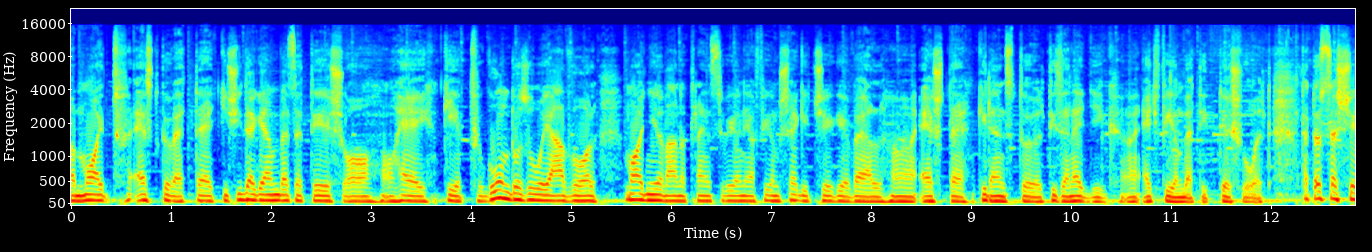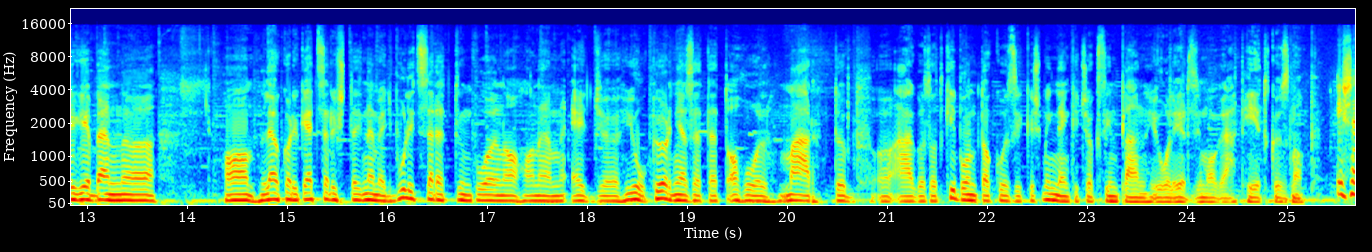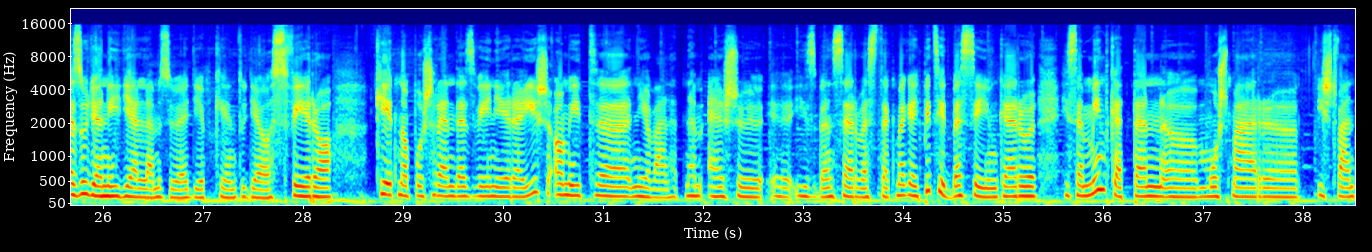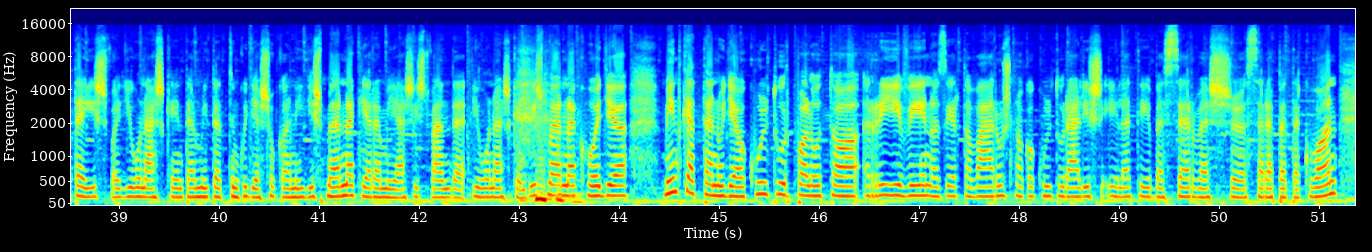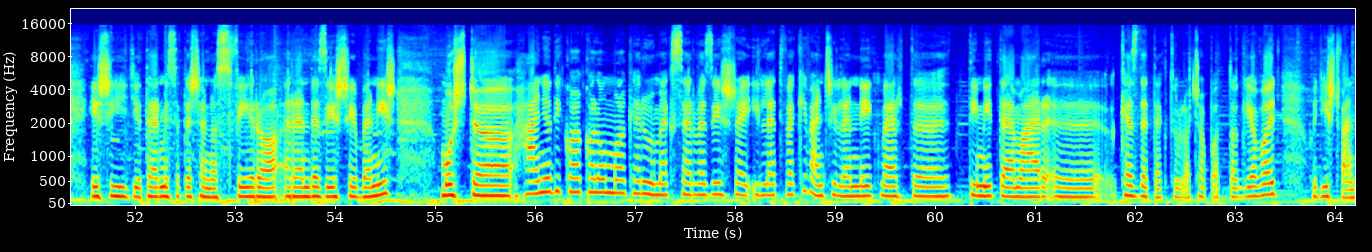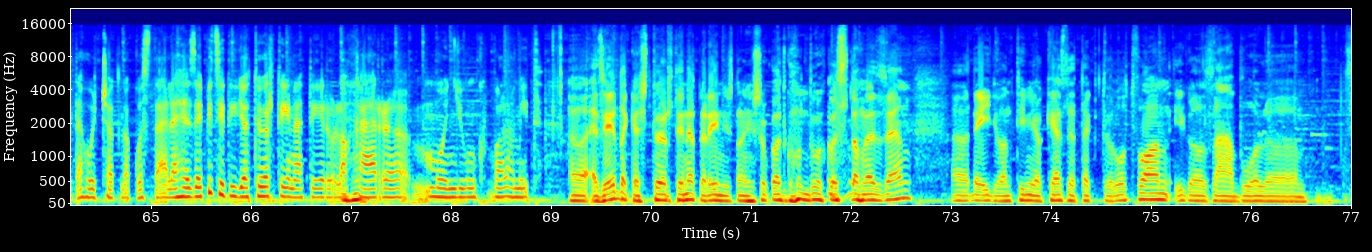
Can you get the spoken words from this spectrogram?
majd ezt követte egy kis idegenvezetés a, a hely két gondozójával, majd nyilván a Transylvania film segítségével este 9-től 11-ig egy filmvetítés volt. Tehát összességében ha le akarjuk egyszerűsíteni, nem egy bulit szerettünk volna, hanem egy jó környezetet, ahol már több ágazat kibontakozik, és mindenki csak szimplán jól érzi magát hétköznap. És ez ugyanígy jellemző egyébként ugye a szféra kétnapos rendezvényére is, amit uh, nyilván hát nem első uh, ízben szerveztek meg. Egy picit beszéljünk erről, hiszen mindketten uh, most már István, te is, vagy Jónásként említettünk, ugye sokan így ismernek, Jeremiás István, de Jónásként ismernek, hogy mindketten ugye a kultúrpalota révén azért a városnak a kulturális életébe szerves szerepetek van, és így természetesen a szféra rendezésében is. Most hányadik alkalommal kerül megszervezésre, illetve kíváncsi lennék, mert Timi, te már kezdetektől a csapattagja vagy, hogy István, te hogy csatlakoztál ehhez? Egy picit így a történetéről uh-huh. akár mondjunk valamit. Ez érdekes történet, mert én is nagyon sokat gondolkoztam ezen, de így van, Timi a kezdetektől ott van, igazából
